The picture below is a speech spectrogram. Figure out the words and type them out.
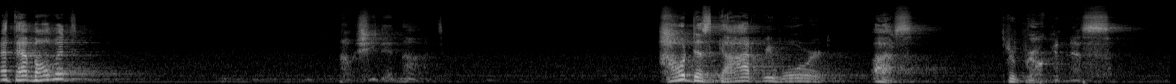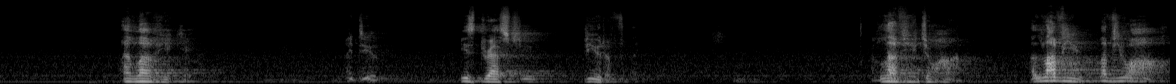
at that moment? No, she did. How does God reward us? Through brokenness. I love you, Kate. I do. He's dressed you beautifully. I love you, Johan. I love you, love you all.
